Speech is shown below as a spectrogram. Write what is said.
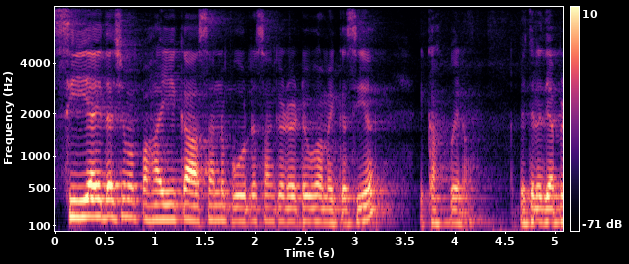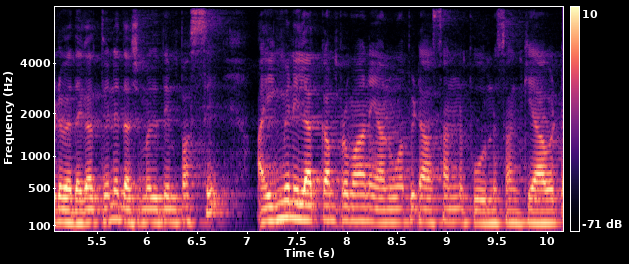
100.51 ආසන්න පූර්ණ සංඛ්‍යාවට වැටුවාම 101ක් වෙනවා. මෙතනදී අපිට වැදගත් වෙන්නේ දශම දෙකෙන් පස්සේ අයින් වෙන ඉලක්කම් ප්‍රමාණය අනුව අපිට ආසන්න පූර්ණ සංඛ්‍යාවට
